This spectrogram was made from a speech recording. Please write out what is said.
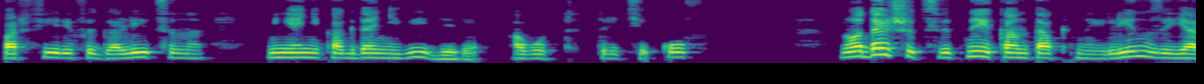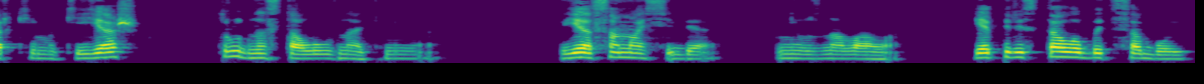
Порфирьев и Голицына меня никогда не видели, а вот Третьяков... Ну а дальше цветные контактные линзы, яркий макияж. Трудно стало узнать меня. Я сама себя не узнавала. Я перестала быть собой.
